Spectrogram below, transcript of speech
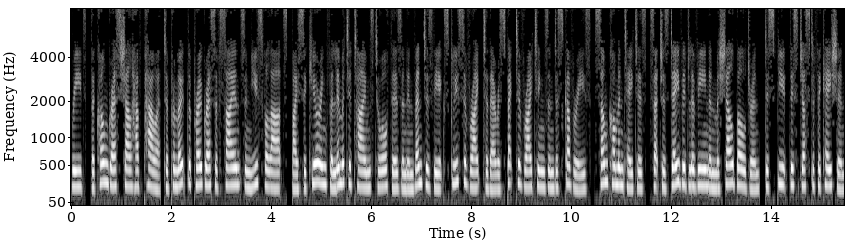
reads, The Congress shall have power to promote the progress of science and useful arts, by securing for limited times to authors and inventors the exclusive right to their respective writings and discoveries. Some commentators, such as David Levine and Michele Boldrin, dispute this justification.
